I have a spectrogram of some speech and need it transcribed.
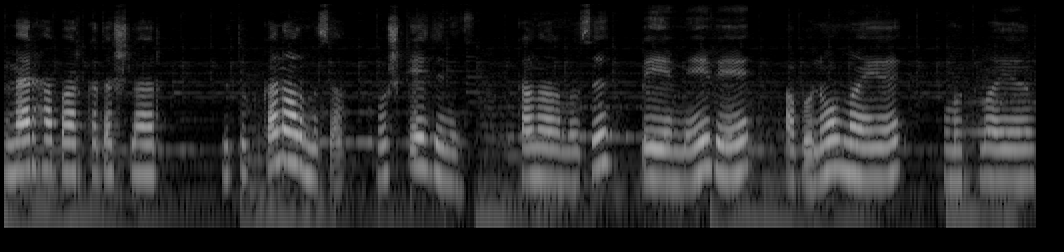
Merhaba arkadaşlar. YouTube kanalımıza hoş geldiniz. Kanalımızı beğenmeyi ve abone olmayı unutmayın.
